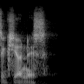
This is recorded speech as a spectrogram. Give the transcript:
restricciones.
